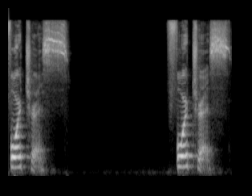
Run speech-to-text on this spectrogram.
fortress, fortress.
